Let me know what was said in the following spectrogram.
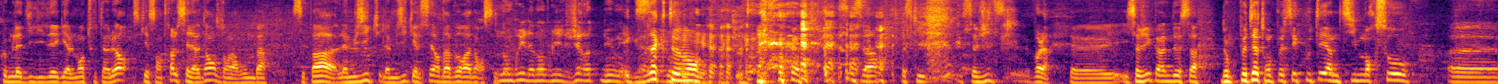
comme l'a dit Lillet également tout à l'heure, ce qui est central, c'est la danse dans la rumba. C'est pas la musique. La musique, elle sert d'abord à danser. Nombril à nombril, j'ai retenu. moi. Exactement. c'est ça. Parce qu'il il s'agit, de- voilà, euh, il s'agit quand même de ça. Donc peut-être on peut s'écouter un petit morceau euh,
